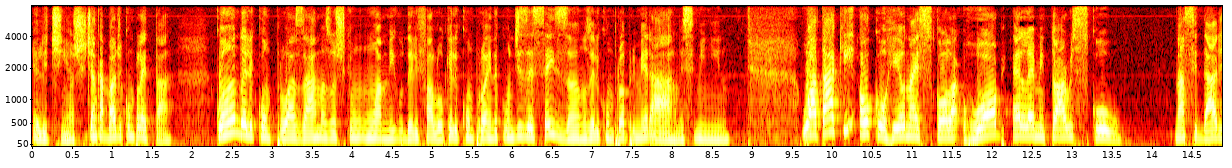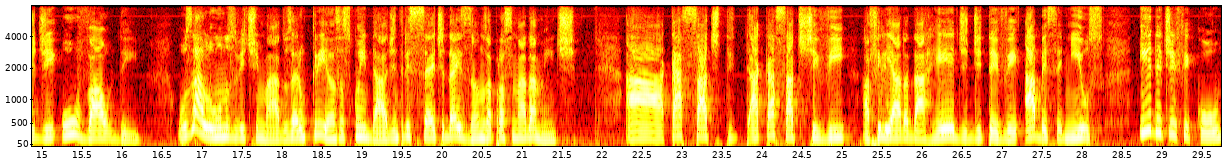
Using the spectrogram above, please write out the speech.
ele tinha. Acho que tinha acabado de completar. Quando ele comprou as armas, acho que um, um, amigo dele falou que ele comprou ainda com 16 anos. Ele comprou a primeira arma, esse menino. O ataque ocorreu na escola Robb Elementary School, na cidade de Uvalde. Os alunos vitimados eram crianças com idade entre 7 e 10 anos aproximadamente. A Cassat, a TV, afiliada da rede de TV ABC News, identificou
